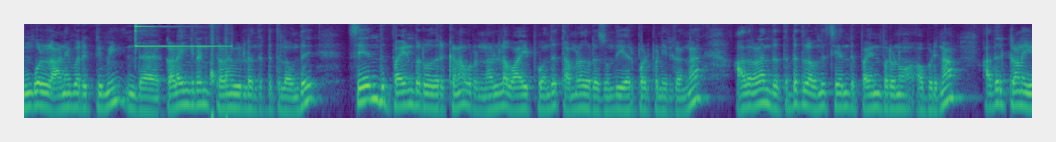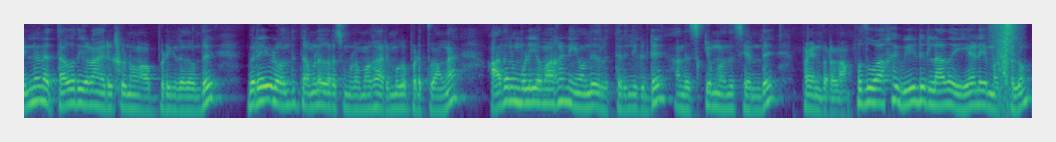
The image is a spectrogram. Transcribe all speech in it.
உங்கள் அனைவருக்குமே இந்த கலைஞரன் கனவு இல்லம் திட்டத்தில் வந்து சேர்ந்து பயன்பெறுவதற்கான ஒரு நல்ல வாய்ப்பு வந்து தமிழக அரசு வந்து ஏற்பாடு பண்ணியிருக்காங்க. அதனால் இந்த திட்டத்தில் வந்து சேர்ந்து பயன்பெறணும் அப்படின்னா அதற்கான என்னென்ன தகுதிகளாக இருக்கணும் அப்படிங்கிறத வந்து விரைவில் வந்து தமிழக அரசு மூலமாக அறிமுகப்படுத்துவாங்க. அதன் மூலியமாக நீங்கள் வந்து இதில் தெரிஞ்சுக்கிட்டு அந்த ஸ்கீமில் வந்து சேர்ந்து பயன்பெறலாம். பொதுவாக வீடு இல்லாத ஏழை மக்களும்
